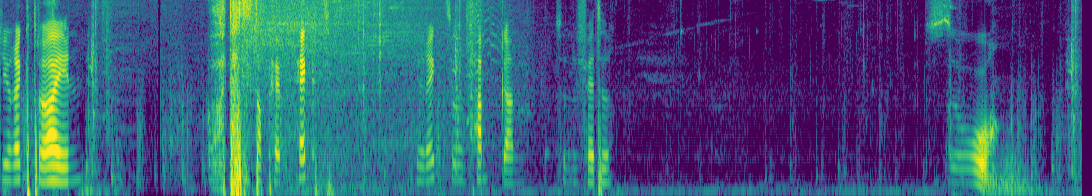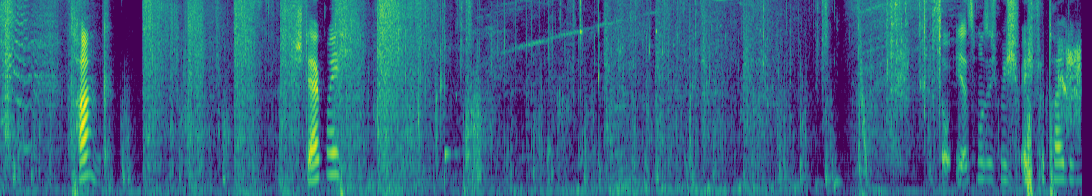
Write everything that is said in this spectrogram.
direkt rein. Oh, das ist doch perfekt. Direkt so ein Pumpgun. So eine fette. So. Trank. Stärk mich. So, jetzt muss ich mich echt verteidigen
